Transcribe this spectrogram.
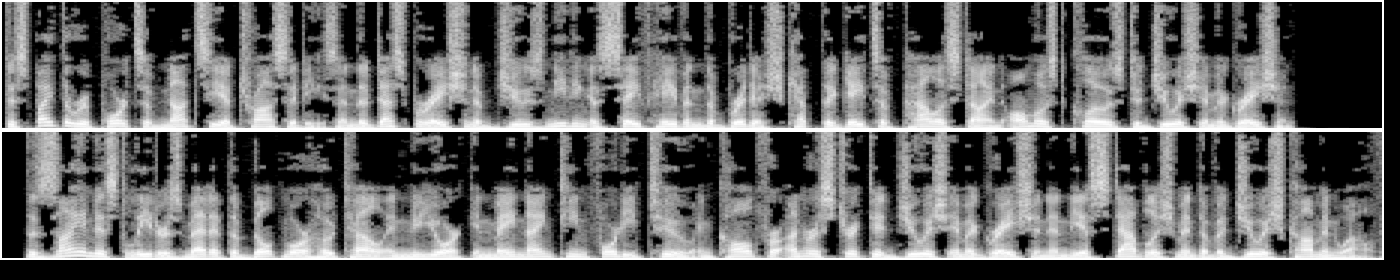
Despite the reports of Nazi atrocities and the desperation of Jews needing a safe haven the British kept the gates of Palestine almost closed to Jewish immigration. The Zionist leaders met at the Biltmore Hotel in New York in May 1942 and called for unrestricted Jewish immigration and the establishment of a Jewish Commonwealth.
